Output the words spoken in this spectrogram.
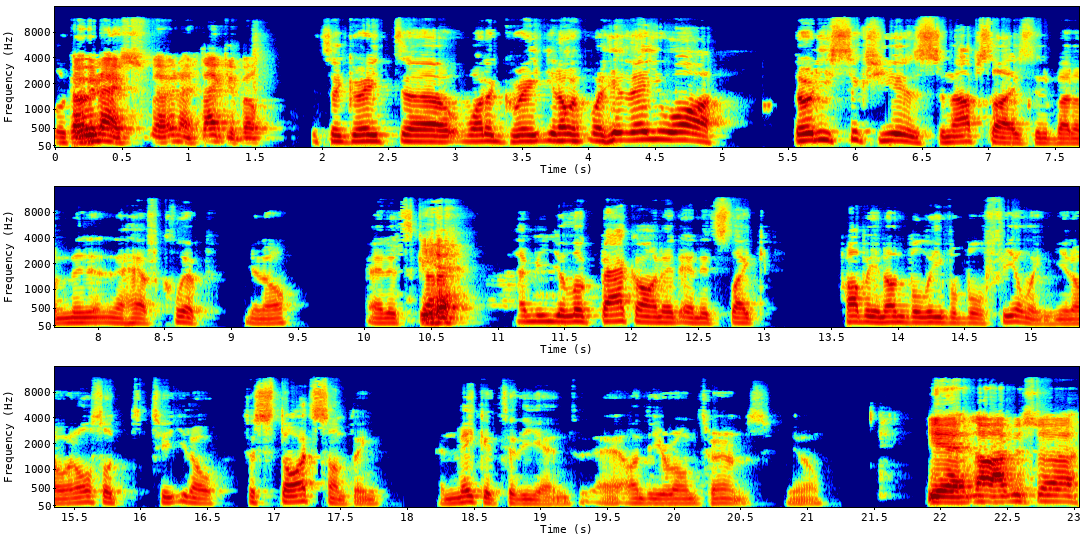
Very nice, very nice. Thank you, Bill. It's a great, uh, what a great, you know, but here, there you are, 36 years synopsized in about a minute and a half clip, you know, and it's got, yeah. I mean, you look back on it and it's like probably an unbelievable feeling, you know, and also to, you know, to start something and make it to the end uh, under your own terms, you know. Yeah, no, I was, uh,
